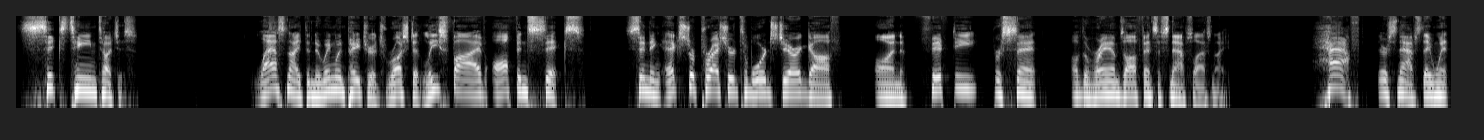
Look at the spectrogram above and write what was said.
16 touches. Last night, the New England Patriots rushed at least five, often six, sending extra pressure towards Jared Goff on 50% of the Rams' offensive snaps last night. Half their snaps, they went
